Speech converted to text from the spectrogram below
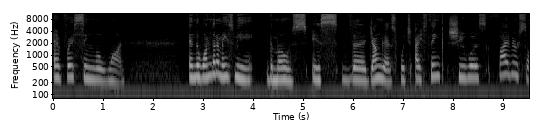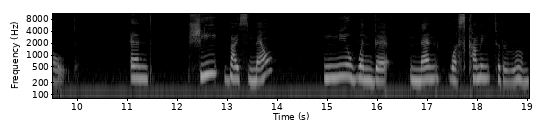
Every single one. And the one that amazed me the most is the youngest, which I think she was five years old. And she by smell knew when the man was coming to the room.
